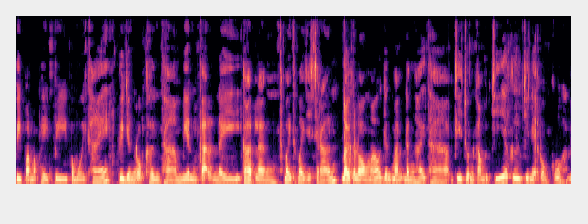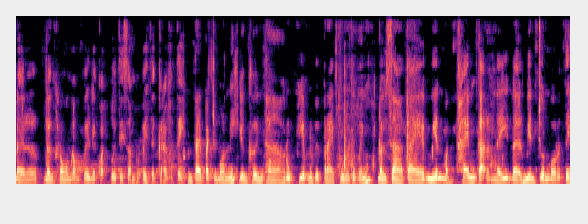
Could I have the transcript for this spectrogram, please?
2022 6ខែគឺយើងរកឃើញថាមានករណីកើតឡើងថ្មីថ្មីជាច្រើនដោយកន្លងមកយើងបានដឹងហើយថាប្រជាជនកម្ពុជាគឺជាអ្នករងគ្រោះដែលនៅក្នុងអំឡុងពេលដែលគាត់ធ្វើទេសន្តប្រវេសទៅក្រៅប្រទេសប៉ុន្តែបច្ចុប្បន្ននេះយើងឃើញថារូបភាពនេះវាប្រែប្រួលទៅវិញដោយសារតែមានបន្ថែមករណីដែលមានជនបរទេស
